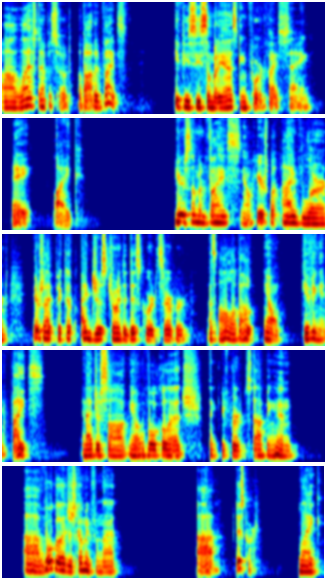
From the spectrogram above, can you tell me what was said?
uh, last episode about advice. If you see somebody asking for advice saying, hey, like, here's some advice, you know, here's what I've learned, here's what I picked up. I just joined a Discord server. That's all about, you know, giving advice. And I just saw, you know, Vocal Edge. Thank you for stopping in. Uh, Vocal Edge is coming from that uh, Discord. Like,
